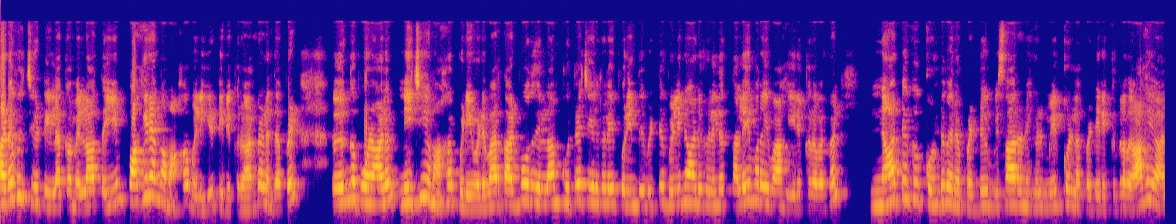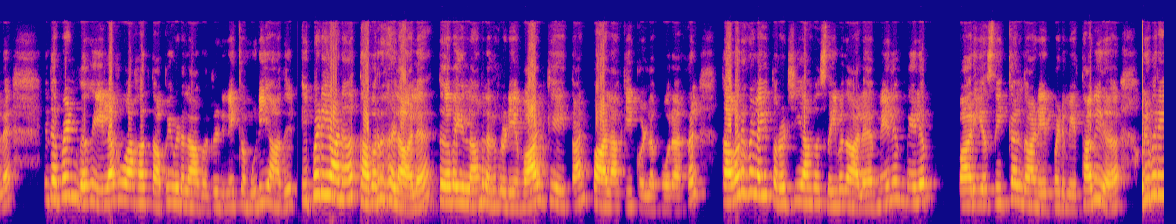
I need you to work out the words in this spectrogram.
கடவுச்சீட்டு இலக்கம் எல்லாத்தையும் பகிரங்கமாக வெளியிட்டிருக்கிறார்கள். அந்த பெண் எங்கு போனாலும் நிச்சயமாக பிடிவிடுவார் தற்போது எல்லாம் குற்றச்செயல்களை புரிந்துவிட்டு வெளிநாடுகளில் தலைமறைவாக இருக்கிறவர்கள் நாட்டுக்கு கொண்டு வரப்பட்டு விசாரணைகள் மேற்கொள்ளப்பட்டிருக்கின்றது. ஆகையால இந்த பெண் வெகு இலகுவாக தப்பிவிடலாம் என்று நினைக்க முடியாது. இப்படியான தவறுகளால தேவையில்லாமல் அவர்களுடைய வாழ்க்கையை தான் பாழாக்கி கொள்ள போறார்கள். தவறுகளை தொடர்ச்சியாக செய்வதால மேலும் மேலும் பாரிய சிக்கல் தான் ஏற்படுமே தவிர ஒருவரை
